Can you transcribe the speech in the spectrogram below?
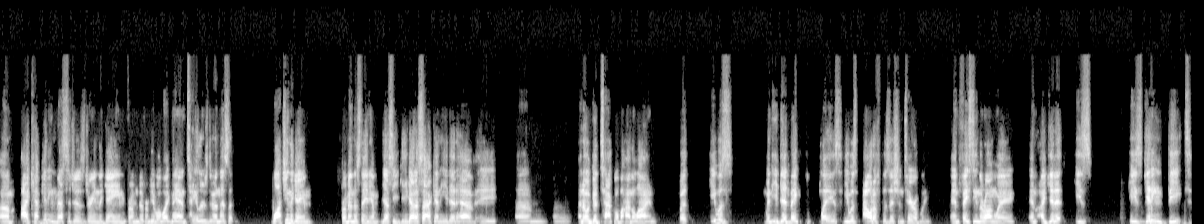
um, I kept getting messages during the game from different people like, man, Taylor's doing this. Watching the game from in the stadium, yes, he, he got a sack and he did have a, um, uh, I know a good tackle behind the line, but he was, when he did make plays, he was out of position terribly and facing the wrong way. And I get it. He's, he's getting beat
